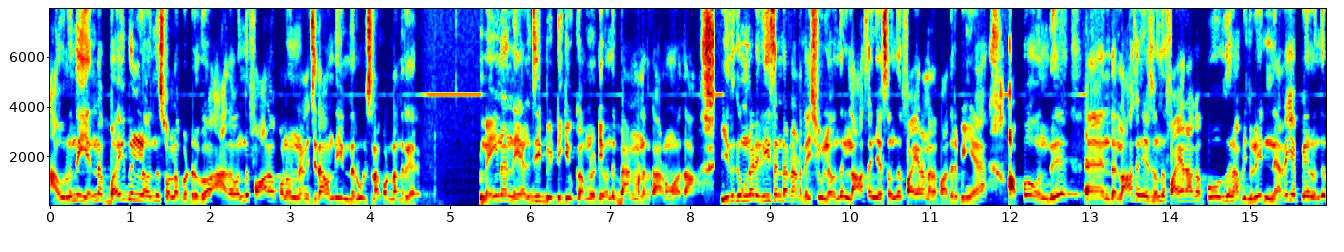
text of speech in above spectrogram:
அவர் வந்து என்ன பைபிளில் வந்து சொல்லப்பட்டிருக்கோ அதை வந்து ஃபாலோ பண்ணணும்னு நினச்சி தான் வந்து இந்த ரூல்ஸ்லாம் கொண்டாந்துருக்காரு மெயினாக இந்த எல்ஜிபிடி கியூ கம்யூனிட்டி வந்து பேன் பண்ணது காரணமும் அதுதான் இதுக்கு முன்னாடி ரீசெண்டாக நடந்த இஷ்யூவில் வந்து லாஸ் ஏஞ்சல்ஸ் வந்து ஃபயர் ஆனதை பார்த்துருப்பீங்க. அப்போ வந்து இந்த லாஸ் ஏஞ்சல்ஸ் வந்து ஃபயர் ஆக போகுதுன்னு அப்படின்னு சொல்லி நிறைய பேர் வந்து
